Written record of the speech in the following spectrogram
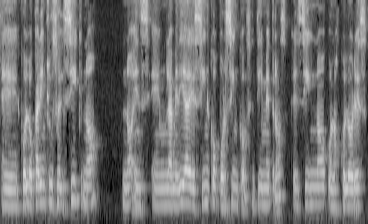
eh, colocar incluso el signo ¿no? En, la medida de 5 por 5 centímetros, el signo con los colores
